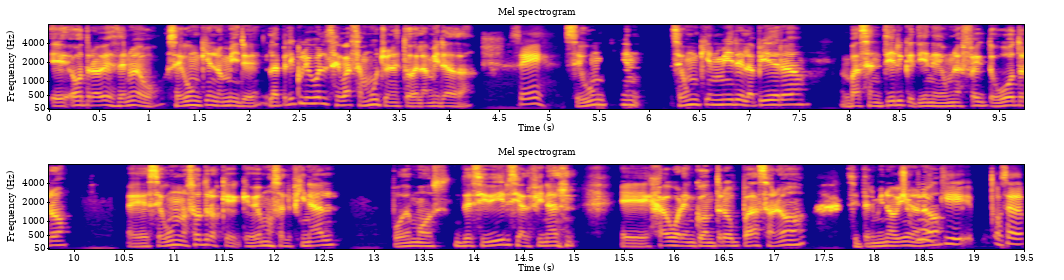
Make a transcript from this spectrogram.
eh, otra vez, de nuevo, según quien lo mire. La película igual se basa mucho en esto de la mirada. Sí, Según quien, según quien mire la piedra, va a sentir que tiene un efecto u otro. Eh, según nosotros que, que vemos el final, podemos decidir si al final eh, Howard encontró paz o no, si terminó bien Yo o creo no. que, o sea,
